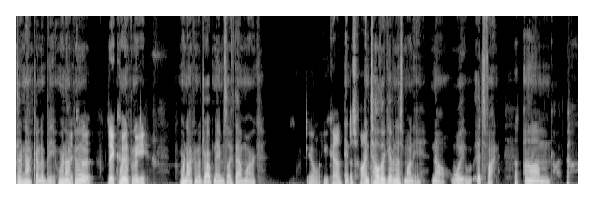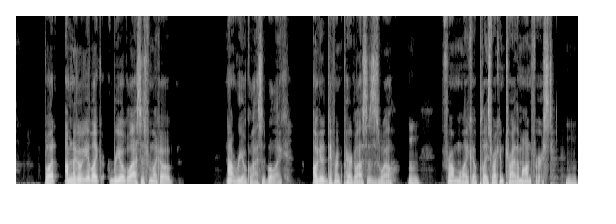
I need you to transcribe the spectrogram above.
They're not gonna be. We're not gonna. could. They we're could gonna- be. We're not gonna drop names like that, Mark. You know, you can. And- That's fine. until they're giving us money. No, we, it's fine. Um, but I'm gonna go get like real glasses from like a, not real glasses, but like I'll get a different pair of glasses as well Mhm. from like a place where I can try them on 1st Mhm.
